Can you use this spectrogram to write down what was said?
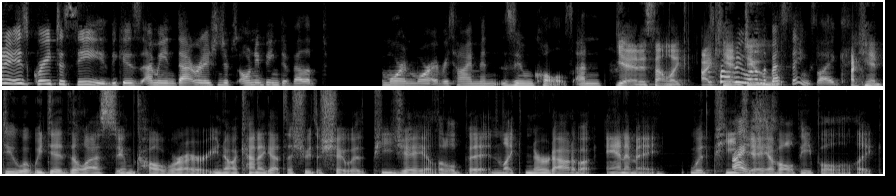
but it is great to see because i mean that relationship's only being developed more and more every time in zoom calls and yeah, and it's not like I can't one of do the best things like I can't do what we did the last Zoom call where I, you know, I kind of got to shoot the shit with PJ a little bit and like nerd out about anime with PJ Right. of all people. Like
